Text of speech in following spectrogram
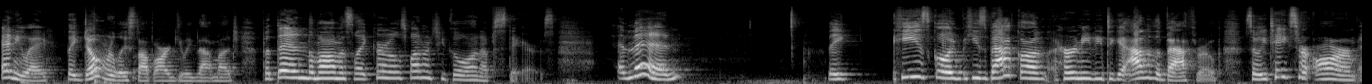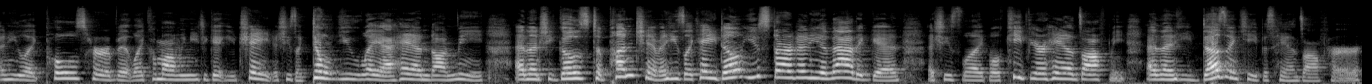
Anyway they don't really stop arguing that much. But then the mom is like girls why don't you go on upstairs? And then they he's going he's back on her needing to get out of the bathrobe. So he takes her arm and he like pulls her a bit like come on we need to get you changed and she's like don't you lay a hand on me. And then she goes to punch him and he's like hey don't you start any of that again. And she's like well keep your hands off me. And then he doesn't keep his hands off her.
